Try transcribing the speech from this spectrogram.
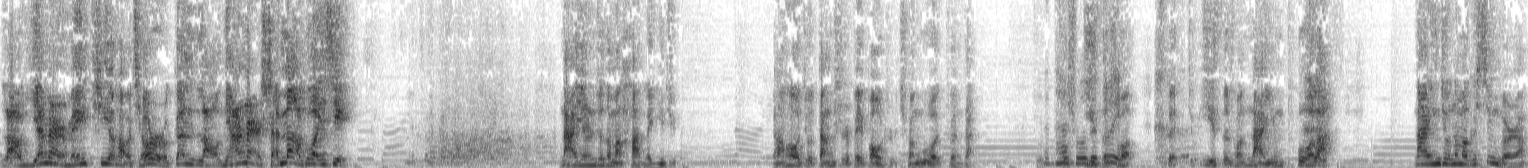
老爷们儿没踢好球，跟老娘们儿什么关系？那英就这么喊了一句，然后就当时被报纸全国转载，就意思说，对，就意思说那英泼辣，那英就那么个性格啊，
